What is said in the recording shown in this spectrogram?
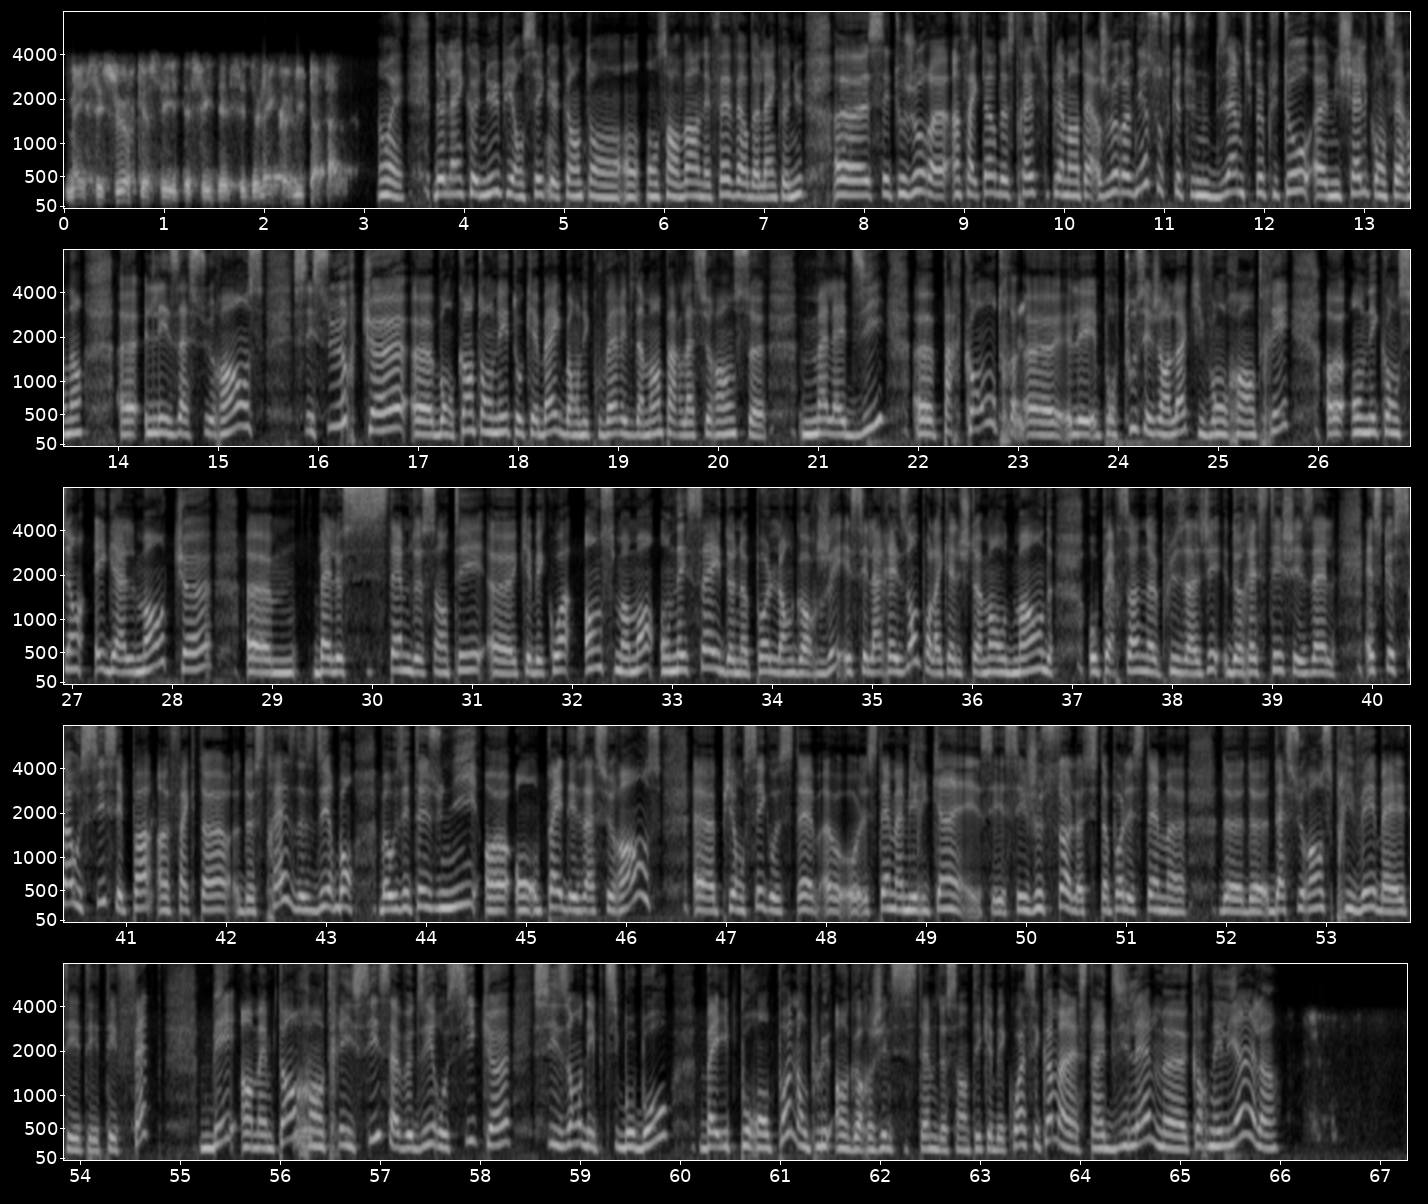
mais c'est sûr que c'est de, de l'inconnu total. Ouais, de l'inconnu, puis on sait que quand on, on, on s'en va en effet vers de l'inconnu, euh, c'est toujours euh, un facteur de stress supplémentaire. Je veux revenir sur ce que tu nous disais un petit peu plus tôt, euh, Michel, concernant euh, les assurances. C'est sûr que bon, quand on est au Québec, ben, on est couvert évidemment par l'assurance maladie. par contre, les, pour tous ces gens-là qui vont rentrer, on est conscient également que ben, le système de santé québécois en ce moment, on on essaye de ne pas l'engorger et c'est la raison pour laquelle justement on demande aux personnes plus âgées de rester chez elles. Est-ce que ça aussi c'est pas un facteur de stress de se dire bon, ben, aux États-Unis euh, on, paye des assurances, euh, puis on sait qu'au système, au système américain c'est juste ça là. Si t'as pas le système de d'assurance privée, ben t'es t'es faite. Mais en même temps, rentrer ici, ça veut dire aussi que s'ils ont des petits bobos, ben ils pourront pas non plus engorger le système de santé québécois. C'est comme un, c'est un dilemme euh, cornélien, là.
